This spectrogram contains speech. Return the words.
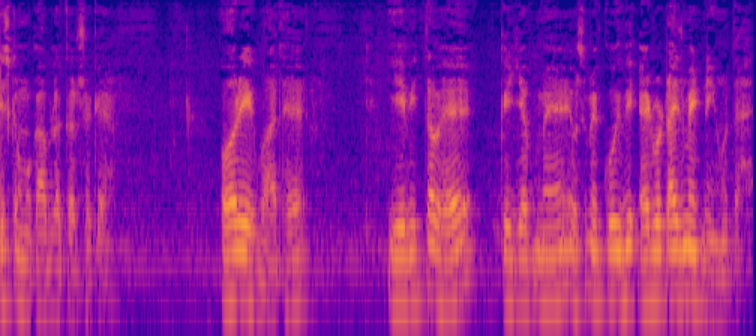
इसका मुकाबला कर सके। और एक बात है, ये भी तब है कि जब मैं उसमें कोई भी एडवर्टाइजमेंट नहीं होता है।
